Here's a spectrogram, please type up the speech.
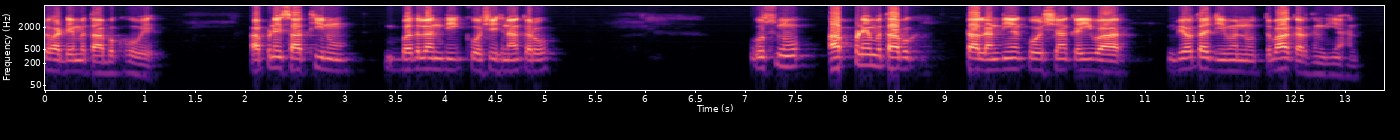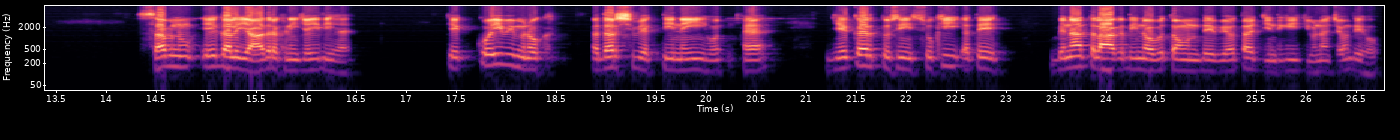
ਤੁਹਾਡੇ ਮੁਤਾਬਕ ਹੋਵੇ। ਆਪਣੇ ਸਾਥੀ ਨੂੰ ਬਦਲਣ ਦੀ ਕੋਸ਼ਿਸ਼ ਨਾ ਕਰੋ। ਉਸ ਨੂੰ ਆਪਣੇ ਮੁਤਾਬਕ ਢਾਲਣ ਦੀਆਂ ਕੋਸ਼ਿਸ਼ਾਂ ਕਈ ਵਾਰ ਵਿਆਹਤਾ ਜੀਵਨ ਨੂੰ ਤਬਾਹ ਕਰ ਦਿੰਦੀਆਂ ਹਨ। ਸਭ ਨੂੰ ਇਹ ਗੱਲ ਯਾਦ ਰੱਖਣੀ ਚਾਹੀਦੀ ਹੈ ਕਿ ਕੋਈ ਵੀ ਮਨੁੱਖ ਆਦਰਸ਼ ਵਿਅਕਤੀ ਨਹੀਂ ਹੋ- ਹੈ। ਜੇਕਰ ਤੁਸੀਂ ਸੁਖੀ ਅਤੇ ਬਿਨਾਂ ਤਲਾਕ ਦੀ ਨੌਬਤ ਆਉਣ ਦੇ ਵਿਆਹਤਾ ਜ਼ਿੰਦਗੀ ਜਿਉਣਾ ਚਾਹੁੰਦੇ ਹੋ,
